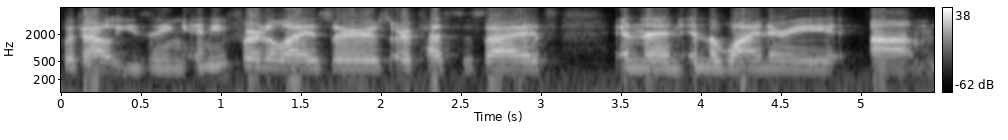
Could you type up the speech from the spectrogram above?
without using any fertilizers or pesticides. And then in the winery, um,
